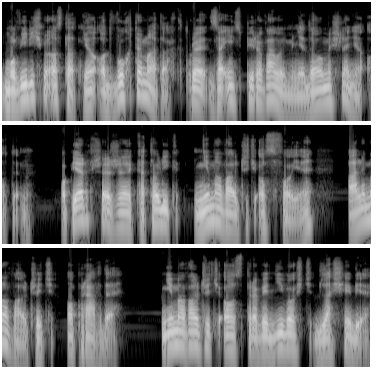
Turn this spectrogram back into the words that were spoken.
Mówiliśmy ostatnio o dwóch tematach, które zainspirowały mnie do myślenia o tym. Po pierwsze, że katolik nie ma walczyć o swoje, ale ma walczyć o prawdę. Nie ma walczyć o sprawiedliwość dla siebie,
